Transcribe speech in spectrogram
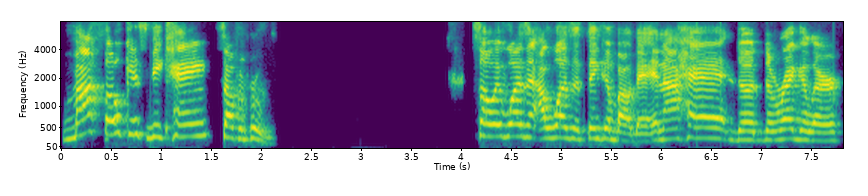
my focus became self improvement. So it wasn't. I wasn't thinking about that, and I had the the regular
